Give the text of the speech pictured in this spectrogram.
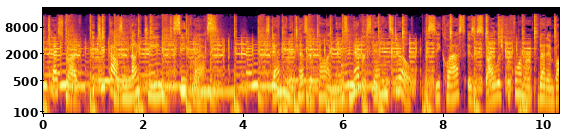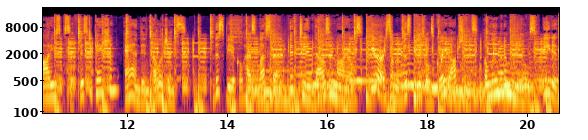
Come test drive the 2019 C-Class. Standing the test of time means never standing still. The C-Class is a stylish performer that embodies sophistication and intelligence. This vehicle has less than 15,000 miles. Here are some of this vehicle's great options. Aluminum wheels, heated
